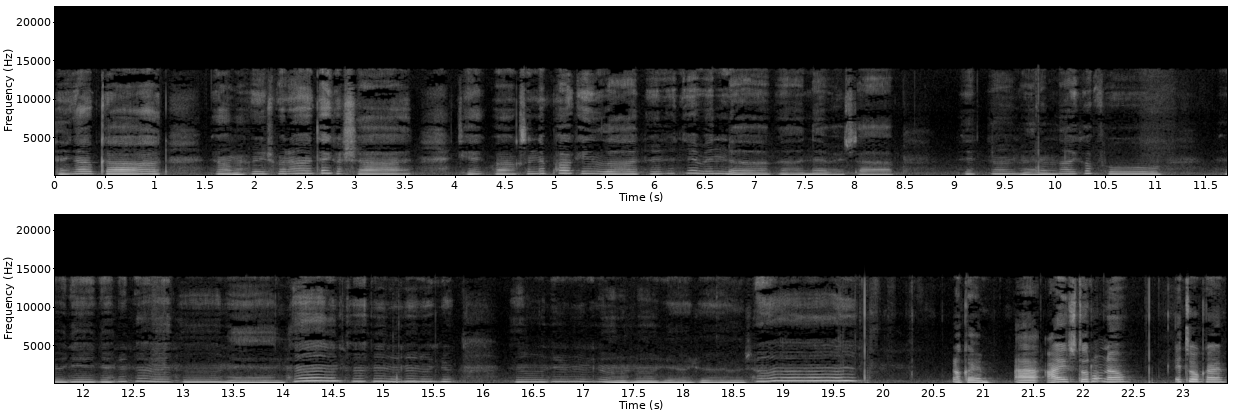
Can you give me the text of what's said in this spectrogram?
Thing I've got. I'm a reach when I take a shot. Kickbox in the parking lot. Never stop. Like a fool. Okay, uh, I still don't know. It's okay.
